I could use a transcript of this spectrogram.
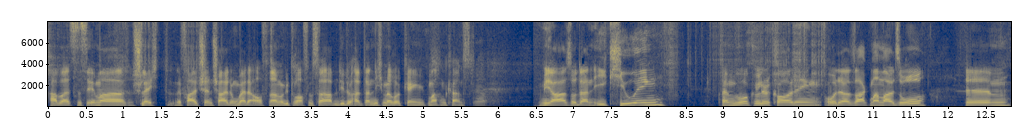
Aber es ist immer schlecht, eine falsche Entscheidung bei der Aufnahme getroffen zu haben, die du halt dann nicht mehr rückgängig machen kannst. Ja. Ja, so dann EQing beim Vocal Recording oder sag mal mal so, ähm,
